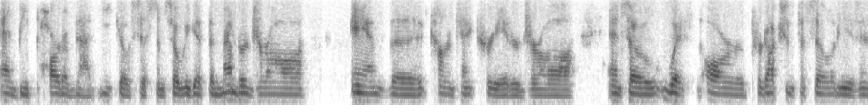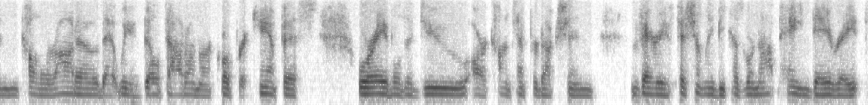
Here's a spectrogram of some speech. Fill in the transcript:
and be part of that ecosystem. So we get the member draw and the content creator draw. And so with our production facilities in Colorado that we've built out on our corporate campus, we're able to do our content production very efficiently because we're not paying day rates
